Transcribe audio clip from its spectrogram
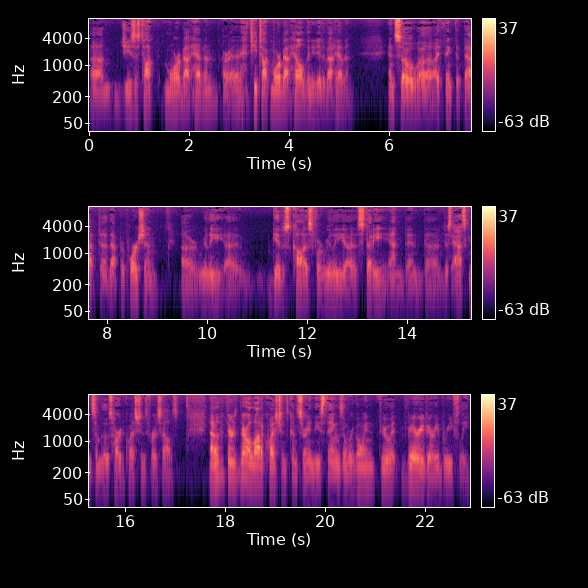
Um, Jesus talked more about heaven, or uh, he talked more about hell than he did about heaven, and so uh, I think that that uh, that proportion uh, really uh, gives cause for really study and and just asking some of those hard questions for ourselves. I know that there there are a lot of questions concerning these things, and we're going through it very very briefly.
